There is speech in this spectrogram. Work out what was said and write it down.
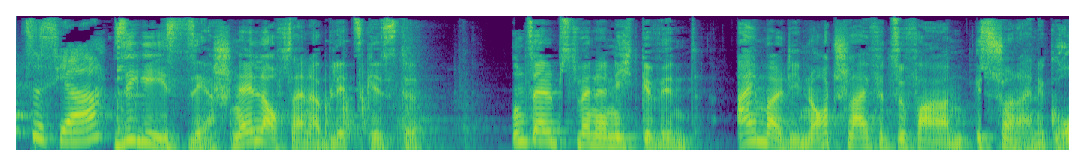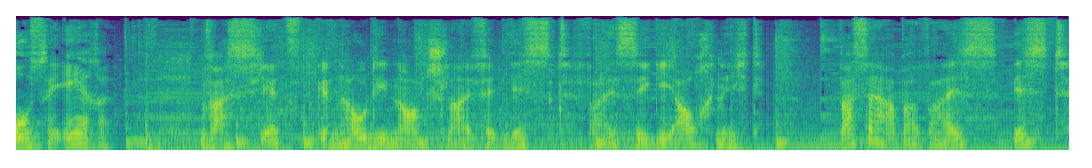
letztes Jahr. Siggi ist sehr schnell auf seiner Blitzkiste. Und selbst wenn er nicht gewinnt, einmal die Nordschleife zu fahren, ist schon eine große Ehre. Was jetzt genau die Nordschleife ist, weiß Siggi auch nicht. Was er aber weiß, ist,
